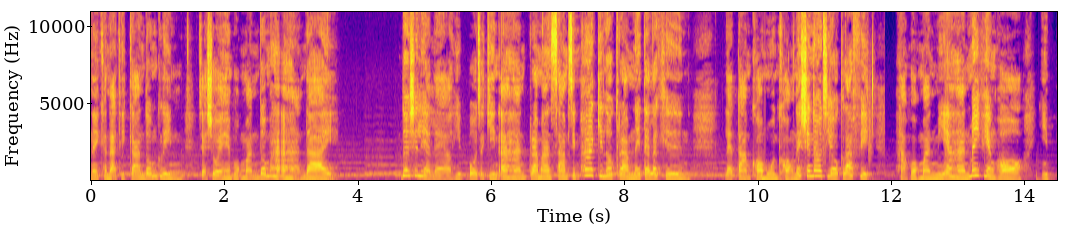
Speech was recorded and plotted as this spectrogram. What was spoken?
ในขณะที่การดมกลิ่นจะช่วยให้พวกมันดมหาอาหารได้ โดยเฉลี่ยแล้วฮิปโปจะกินอาหารประมาณ 35 กิโลกรัมในแต่ละคืน และตามข้อมูลของ National Geographic หากพวกมันมีอาหารไม่เพียงพอ ฮิปโป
